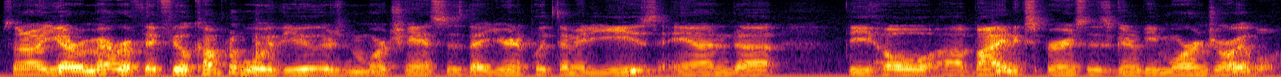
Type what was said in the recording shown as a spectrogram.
So now you got to remember if they feel comfortable with you, there's more chances that you're going to put them at ease and uh, the whole uh, buying experience is going to be more enjoyable.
